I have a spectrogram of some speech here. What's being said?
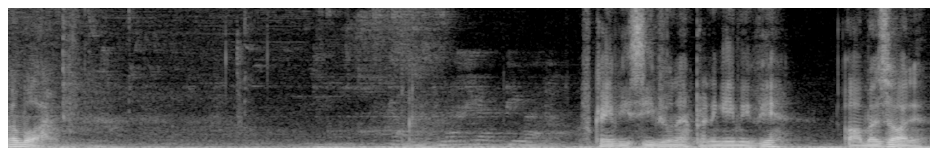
Vamos lá. Vou ficar invisível, né? Pra ninguém me ver. Ó, mas olha.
